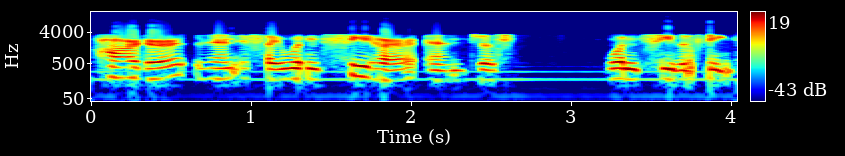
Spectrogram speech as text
harder than if I wouldn't see her and just wouldn't see the things.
